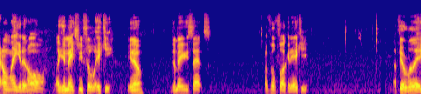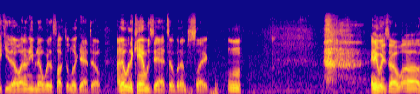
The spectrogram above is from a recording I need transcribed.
I don't like it at all. Like it makes me feel icky. You know? Does that make any sense? I feel fucking icky. I feel really icky though. I don't even know where the fuck to look at though. I know where the camera's at though, but I'm just like, mm. anyways though, uh,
